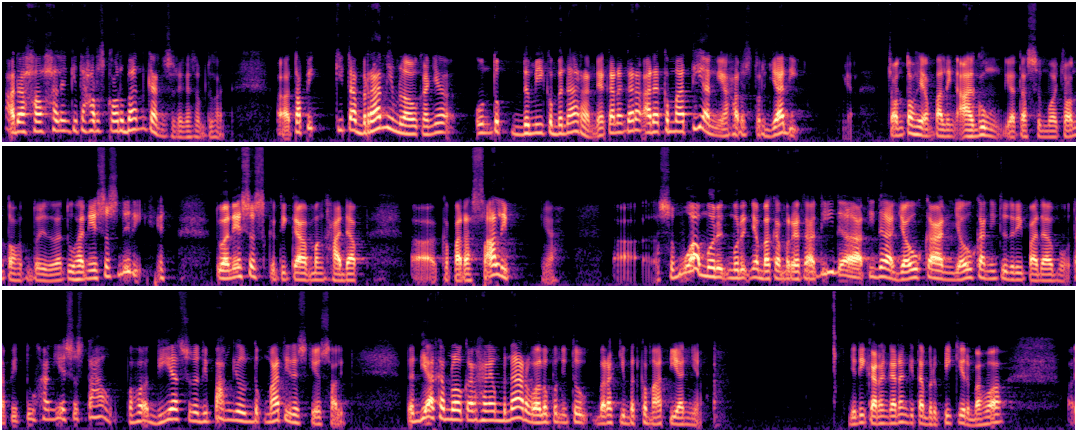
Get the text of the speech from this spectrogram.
ada hal-hal yang kita harus korbankan, saudara sama Tuhan. Uh, tapi kita berani melakukannya untuk demi kebenaran. Ya kadang-kadang ada kematian yang harus terjadi. Ya. Contoh yang paling agung di atas semua contoh tentu adalah Tuhan Yesus sendiri. Tuhan Yesus ketika menghadap uh, kepada salib, ya semua murid-muridnya bahkan berkata, tidak, tidak, jauhkan, jauhkan itu daripadamu. Tapi Tuhan Yesus tahu bahwa dia sudah dipanggil untuk mati di kayu salib. Dan dia akan melakukan hal yang benar walaupun itu berakibat kematiannya. Jadi kadang-kadang kita berpikir bahwa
